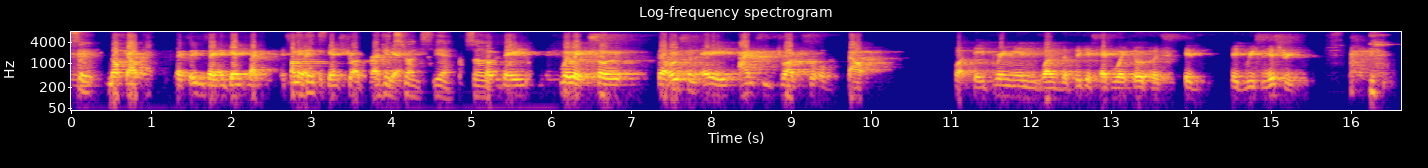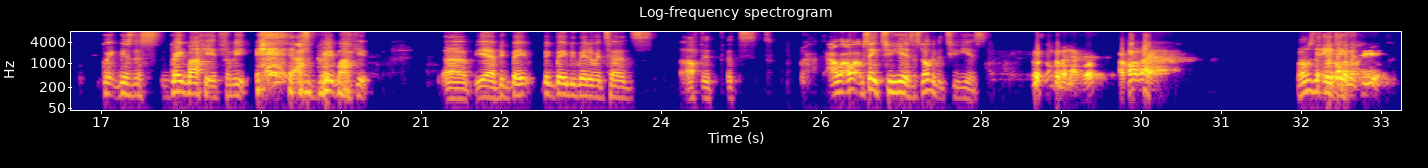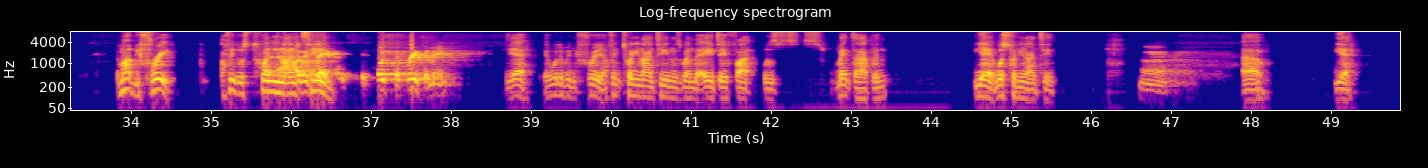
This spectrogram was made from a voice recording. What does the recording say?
so Knockout. Like so you can say against like it's something Against- like against drugs, right? against yeah. drugs, yeah. So So they wait, wait. So they're hosting a anti-drug sort of bout, but they bring in one of the biggest heavyweight dopers in, in recent history. great business, great market for me. That's a great market. Uh, yeah, big baby, big baby made a returns after it's. I, I'm saying two years. It's longer than two years. It was longer than that, bro. I can't lie. What was the It was longer AJ? than two years. It might be free. I think it was I was gonna 2019. It's it's close to three to me. Yeah, it would have been free. I think 2019 is when the AJ fight was meant to happen. Yeah, it was 2019. Hmm. Um, yeah,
